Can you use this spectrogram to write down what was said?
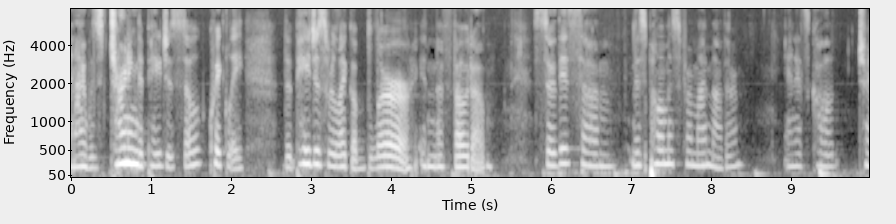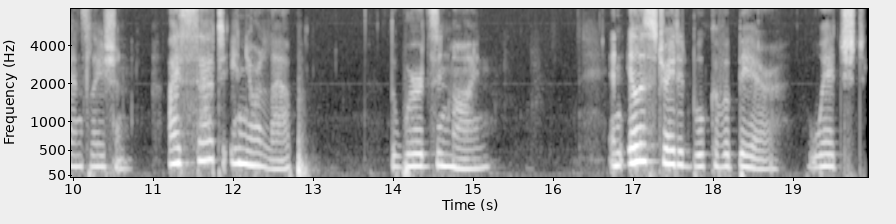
And I was turning the pages so quickly, the pages were like a blur in the photo. So this um, this poem is for my mother, and it's called Translation. I sat in your lap, the words in mine, an illustrated book of a bear wedged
